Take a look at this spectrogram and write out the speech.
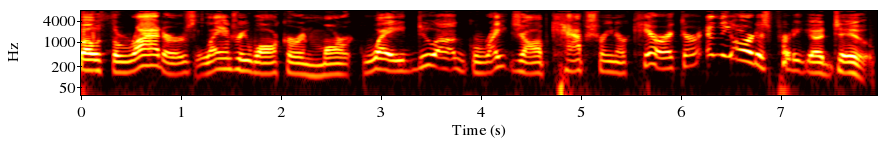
Both the writers, Landry Walker and Mark Waid, do a great job capturing her character, and the art is pretty good too.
